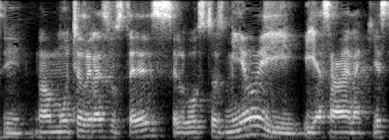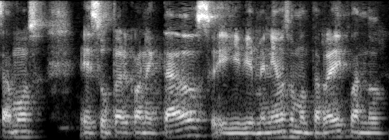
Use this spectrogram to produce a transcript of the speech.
Sí, no, muchas gracias a ustedes, el gusto es mío y, ya saben, aquí estamos eh, súper conectados y bienvenidos a Monterrey cuando,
